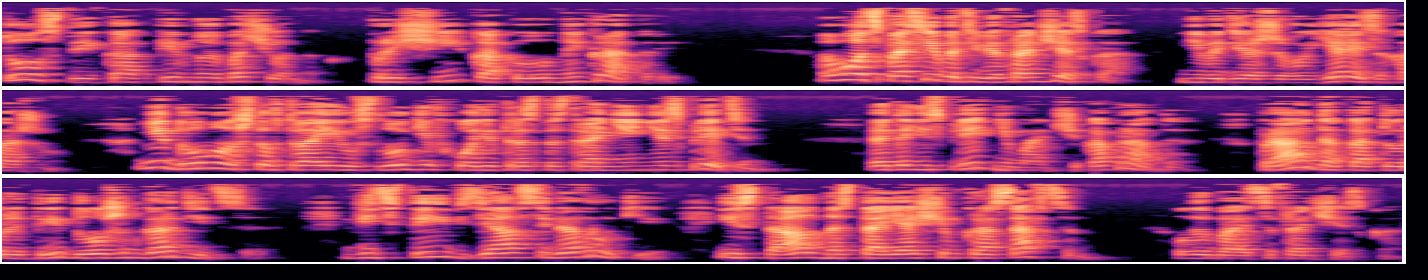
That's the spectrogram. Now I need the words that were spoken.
Толстый, как пивной бочонок, прыщи, как лунные кратеры. «Вот спасибо тебе, Франческо!» Не выдерживаю я и захожу. «Не думал, что в твои услуги входит распространение сплетен. Это не сплетни, мальчик, а правда. Правда, которой ты должен гордиться. Ведь ты взял себя в руки и стал настоящим красавцем, улыбается Франческо.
